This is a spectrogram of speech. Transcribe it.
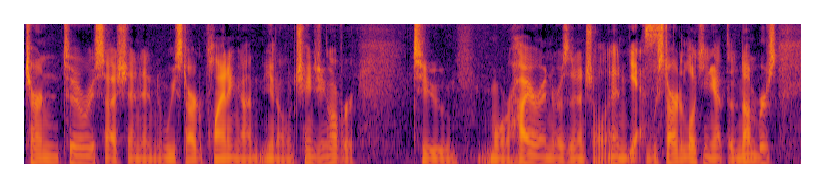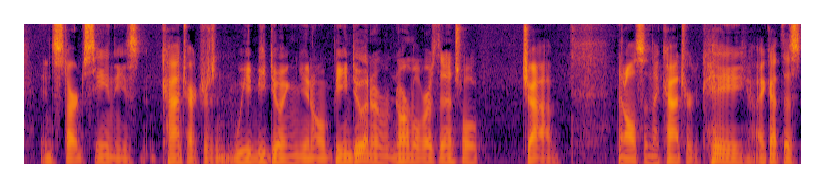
turn to a recession, and we started planning on, you know, changing over to more higher end residential. And Yes. we started looking at the numbers and started seeing these contractors, and we'd be doing, you know, being doing a normal residential job. Then all of a sudden, the contractor, hey, I got this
